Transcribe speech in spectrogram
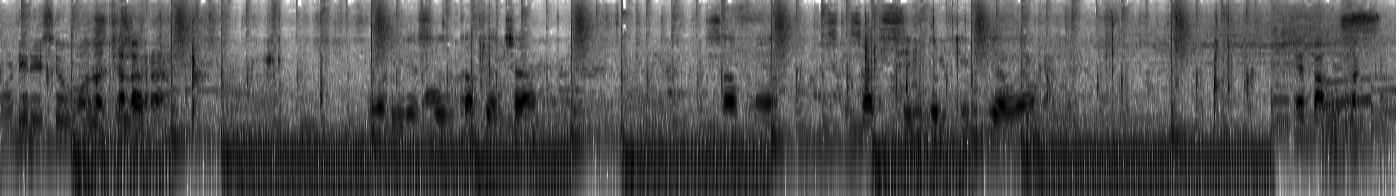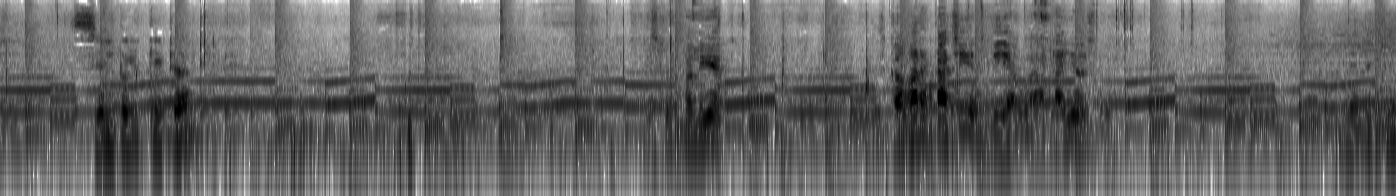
बॉडी रेशियो बहुत अच्छा लग रहा है। बॉडी रेशियो काफ़ी अच्छा है। साथ में इसके साथ सिम टूल किट दिया हुआ है। ए बाबू मत सिम टूल किट है। इसको खोलिए। कवर का चीज़ दिया हुआ है हटाइए उसको। ये देखिए।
